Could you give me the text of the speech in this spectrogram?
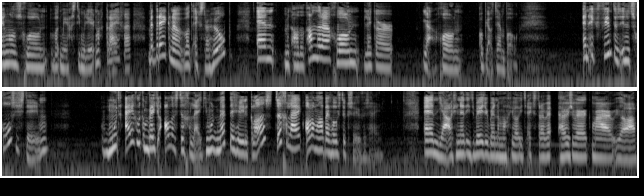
Engels gewoon wat meer gestimuleerd mag krijgen. Met rekenen wat extra hulp. En met al dat andere gewoon lekker, ja, gewoon op jouw tempo. En ik vind dus in het schoolsysteem moet eigenlijk een beetje alles tegelijk. Je moet met de hele klas tegelijk allemaal bij hoofdstuk 7 zijn. En ja, als je net iets beter bent, dan mag je wel iets extra huiswerk. Maar ja,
